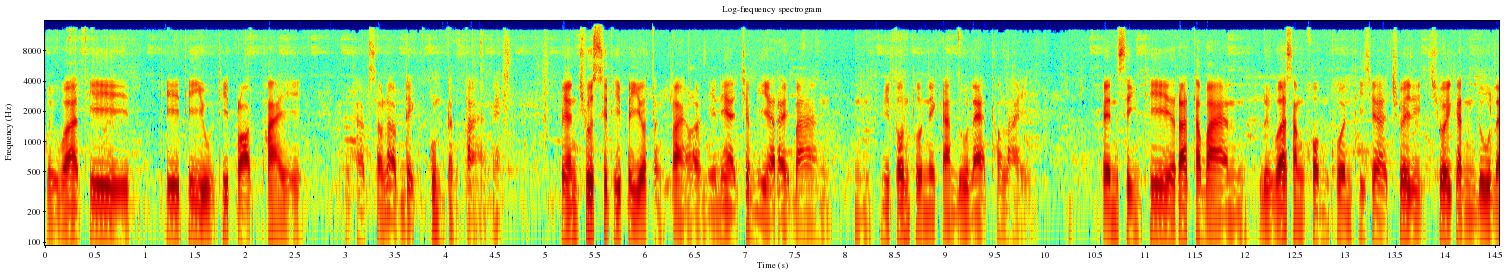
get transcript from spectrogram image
หรือว่าที่ที่ที่อยู่ที่ปลอดภัยนะครับสำหรับเด็กกลุ่มต่างๆเนี่ยเพราะฉะนั้นชุดสิทธิประโยชน์ต่าง ๆ เหล่านี้เนี่ยจะมีอะไรบ้าง มีต้นทุนในการดูแลเท่าไหร่ เป็นสิ่งที่รัฐบาลหรือว่าสังคมควรที่จะช่วยช่วยกันดูแล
